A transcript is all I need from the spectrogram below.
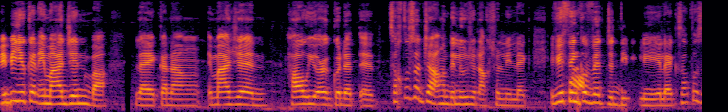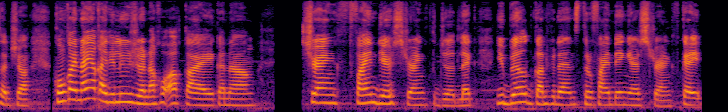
Maybe you can imagine ba, like, kanang, imagine how you are good at it. Sakto sa siya ang delusion actually. Like, if you think of it deeply, like, sakto sa siya. Kung kay naya kay delusion, ako akay, kanang, strength, find your strength, Jud. Like, you build confidence through finding your strength. Kay,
